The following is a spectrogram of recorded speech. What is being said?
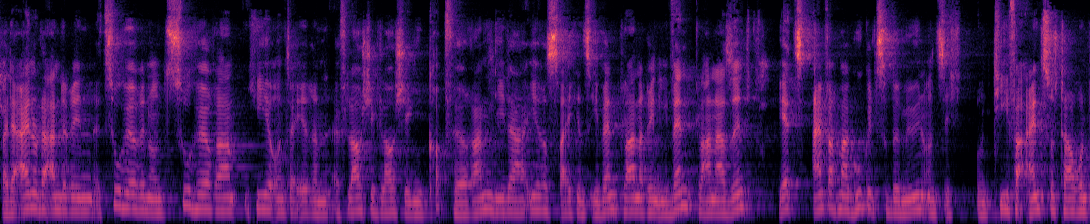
bei der ein oder anderen Zuhörerinnen und Zuhörer hier unter ihren flauschig-lauschigen Kopfhörern, die da ihres Zeichens Eventplanerin, Eventplaner sind, jetzt einfach mal Google zu bemühen und sich und tiefer einzutauchen.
